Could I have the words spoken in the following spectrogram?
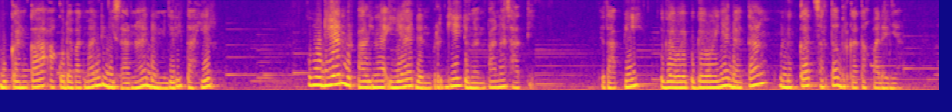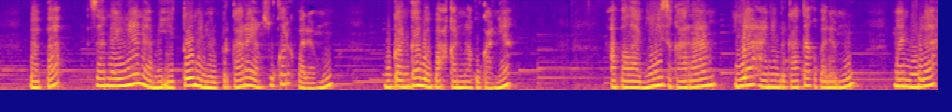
Bukankah aku dapat mandi di sana dan menjadi tahir? Kemudian berpalinglah ia dan pergi dengan panas hati. Tetapi pegawai-pegawainya datang mendekat serta berkata kepadanya, Bapak, seandainya Nabi itu menyuruh perkara yang sukar kepadamu, bukankah Bapak akan melakukannya? Apalagi sekarang ia hanya berkata kepadamu, mandilah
